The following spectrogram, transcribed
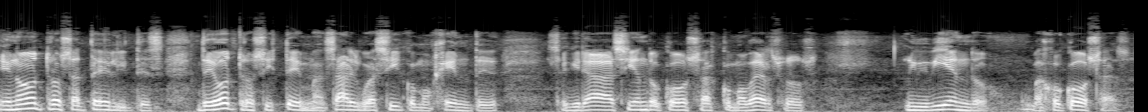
En otros satélites de otros sistemas, algo así como gente, seguirá haciendo cosas como versos y viviendo bajo cosas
